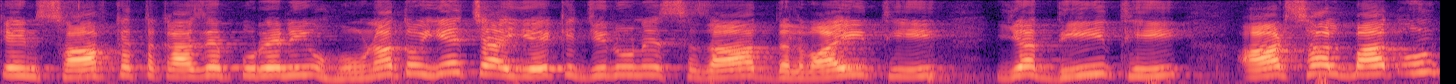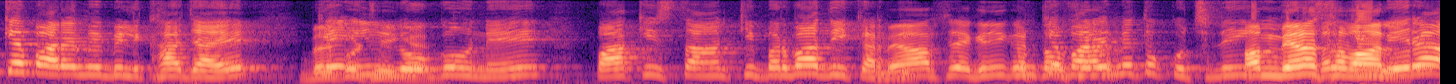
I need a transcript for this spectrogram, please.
कि इंसाफ के तकाजे पूरे नहीं होना तो ये चाहिए कि जिन्होंने सजा दिलवाई थी या दी थी आठ साल बाद उनके बारे में भी लिखा जाए कि इन लोगों ने पाकिस्तान की बर्बादी कर मैं आपसे एग्री करता उनके हूँ बारे में तो कुछ नहीं अब मेरा सवाल मेरा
